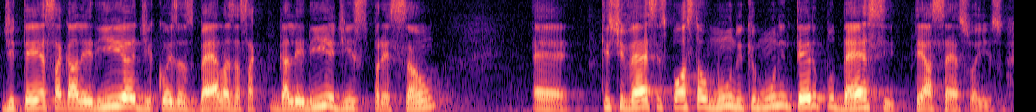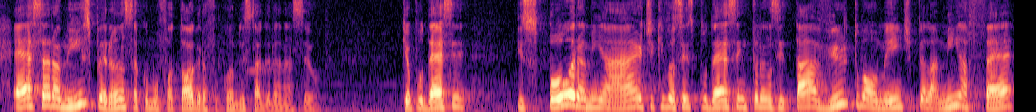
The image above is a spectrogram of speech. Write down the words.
de ter essa galeria de coisas belas, essa galeria de expressão é, que estivesse exposta ao mundo e que o mundo inteiro pudesse ter acesso a isso. Essa era a minha esperança como fotógrafo quando o Instagram nasceu. Que eu pudesse expor a minha arte, que vocês pudessem transitar virtualmente pela minha fé,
